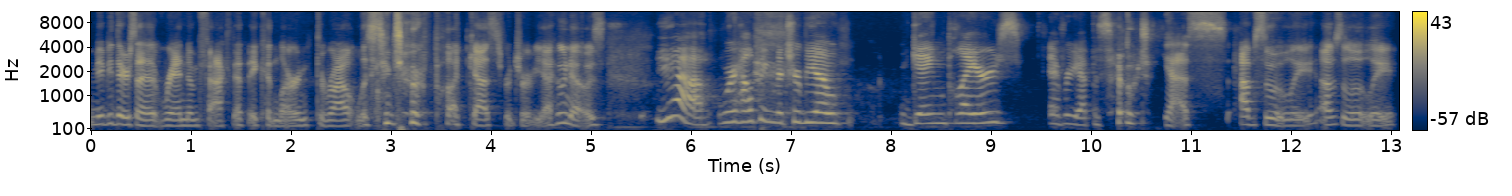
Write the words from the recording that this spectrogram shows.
maybe there's a random fact that they can learn throughout listening to our podcast for trivia. Who knows? Yeah, we're helping the trivia game players every episode. Yes, absolutely. Absolutely.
